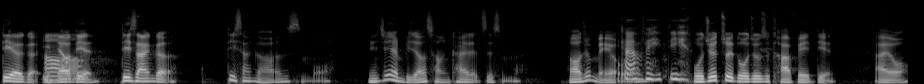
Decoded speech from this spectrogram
第二个饮料店，第三个，第三个好像是什么？年轻人比较常开的是什么？好像就没有了。咖啡店，我觉得最多就是咖啡店。哎呦，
